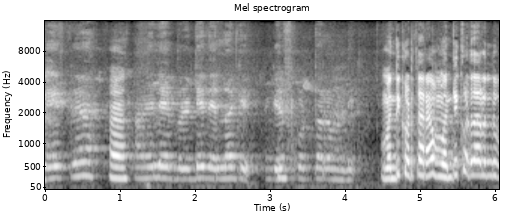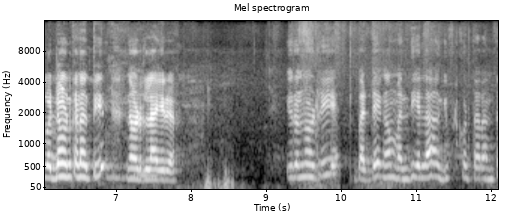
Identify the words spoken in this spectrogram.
ಕೇಕ್ ಹಾಂ. ಆಮೇಲೆ ಬರ್ಡೇದೆಲ್ಲ ಗಿಫ್ಟ್ ಕೊಡ್ತಾರ ಮಂದಿ. ಮಂದಿ ಕೊಡ್ತಾರ? ಮಂದಿ ಕೊಡ್ತಾರಂದು ಬಡ್ಡೆ ಹೊಣ್ಕೊಳತಿ ನೋಡ್ರಲ್ಲ ಇರ. ಇವ್ರು ನೋಡ್ರಿ ಬಡ್ಡೆಗ ಮಂದಿ ಎಲ್ಲ ಗಿಫ್ಟ್ ಕೊಡ್ತಾರಂತ.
